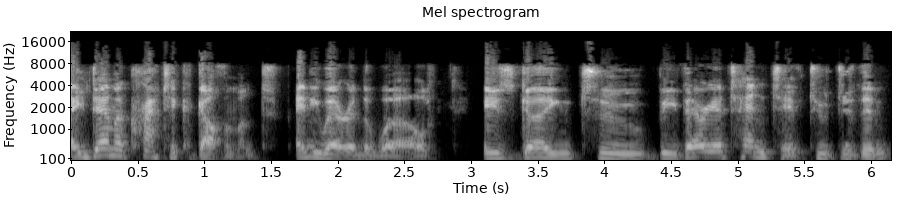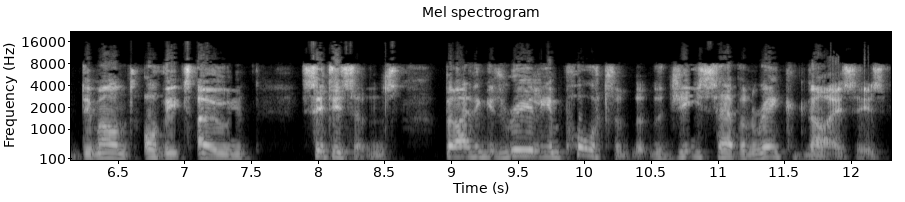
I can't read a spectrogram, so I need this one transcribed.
a democratic government anywhere in the world is going to be very attentive to, the demands of its own citizens. But I think it's really important that the G7 recognises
